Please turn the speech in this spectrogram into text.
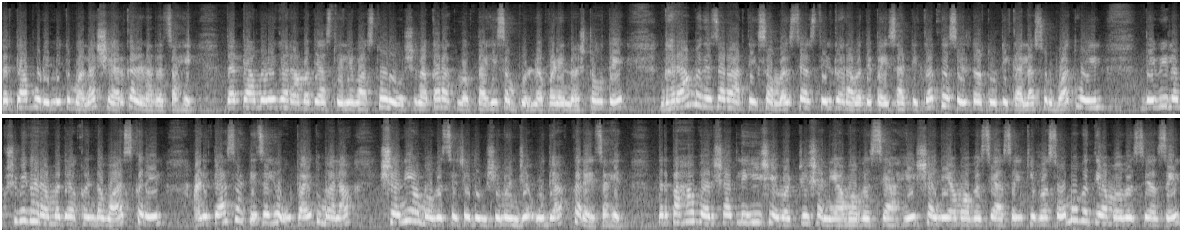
तर त्यापुढे मी तुम्हाला तुम्हाला शेअर करणारच आहे. तर त्यामुळे घरामध्ये असलेले वास्तुदोष नकारात्मकता ही संपूर्णपणे नष्ट होते. घरामध्ये जर आर्थिक समस्या असतील घरामध्ये पैसा टिकत नसेल तर तो टिकायला सुरुवात होईल. देवी लक्ष्मी घरामध्ये अखंड वास करेल आणि त्यासाठीचे हे उपाय तुम्हाला शनी अमावस्याच्या दिवशी म्हणजे उद्या करायचे आहेत. तर पहा वर्षातली ही शेवटची शनी अमावस्या आहे. शनी अमावस्या असेल किंवा सोमवती अमावस्या असेल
